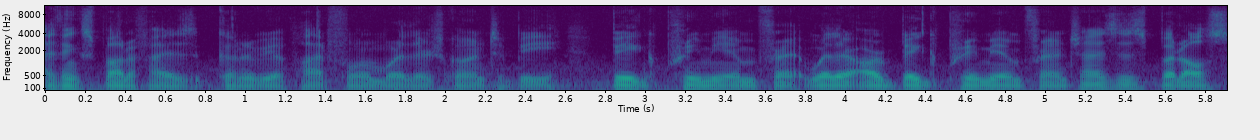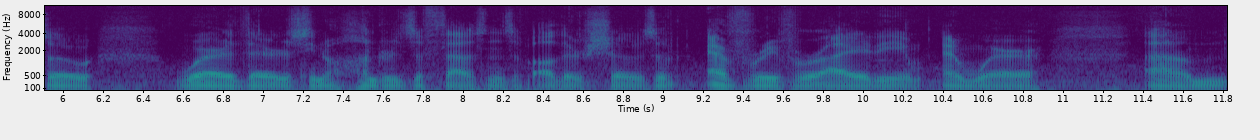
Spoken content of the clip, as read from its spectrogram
I think Spotify is going to be a platform where there's going to be big premium, fran- where there are big premium franchises, but also where there's you know hundreds of thousands of other shows of every variety, and where um,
